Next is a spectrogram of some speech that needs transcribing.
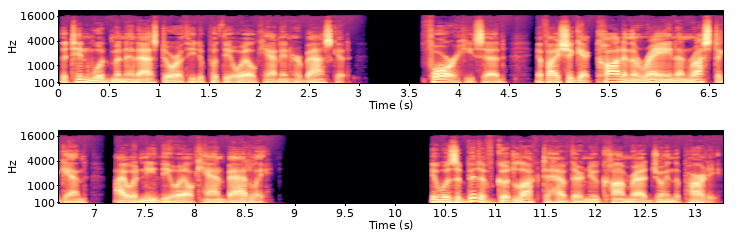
The Tin Woodman had asked Dorothy to put the oil can in her basket. For, he said, if I should get caught in the rain and rust again, I would need the oil can badly. It was a bit of good luck to have their new comrade join the party,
